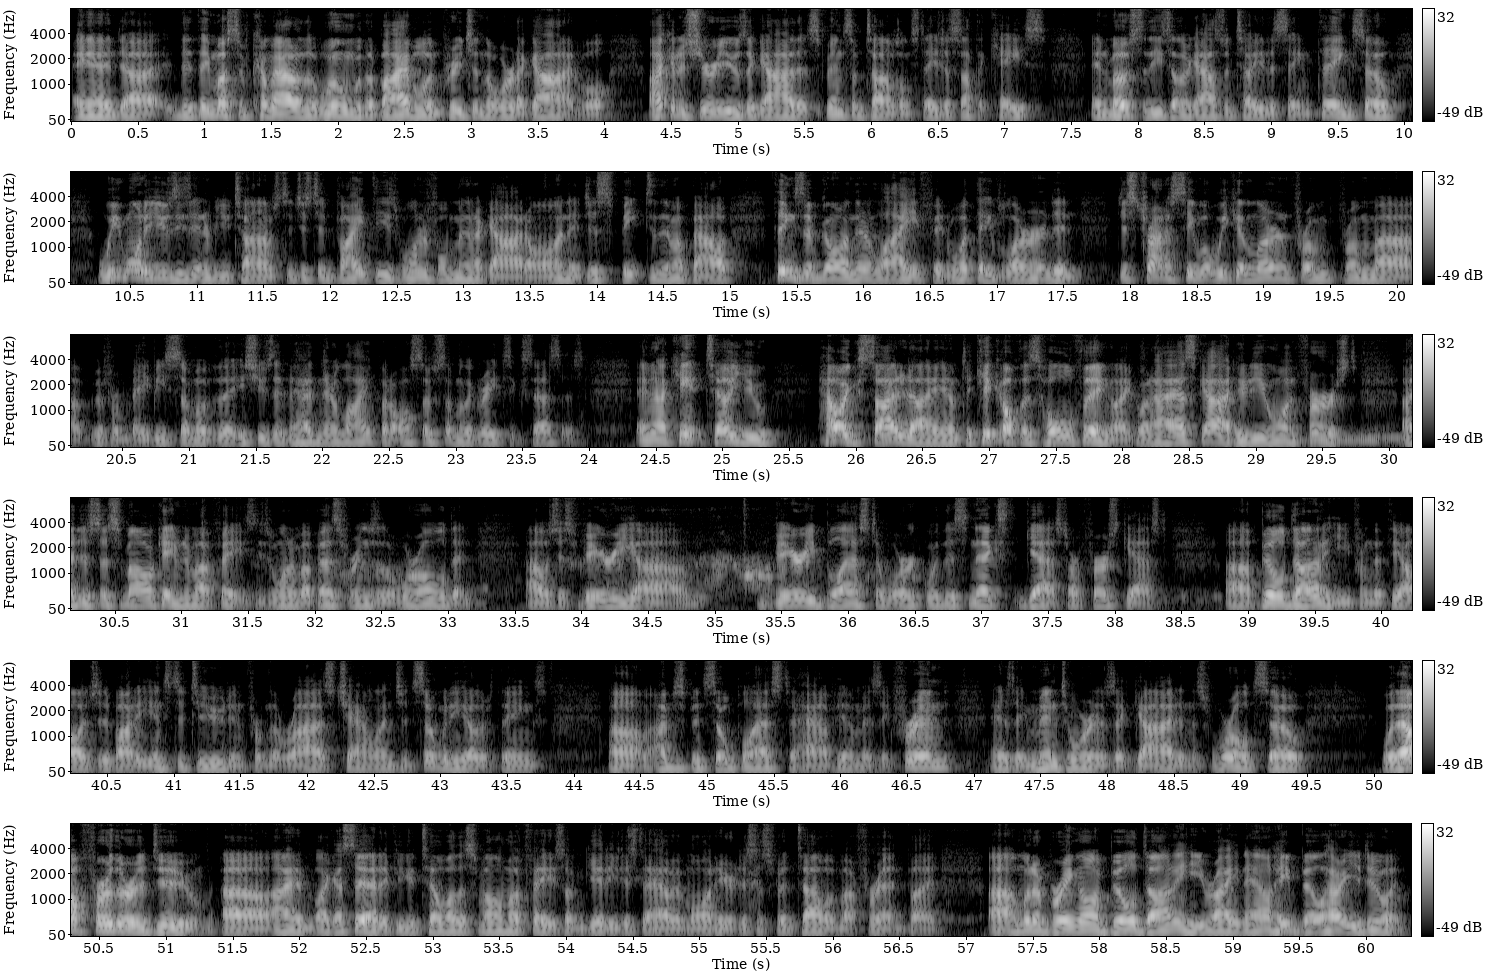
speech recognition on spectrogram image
and uh, that they must have come out of the womb with a Bible and preaching the Word of God. Well, I can assure you, as a guy that spends some time on stage, that's not the case. And most of these other guys would tell you the same thing. So we want to use these interview times to just invite these wonderful men of God on and just speak to them about things that have gone in their life and what they've learned and just try to see what we can learn from from uh, from maybe some of the issues they've had in their life, but also some of the great successes. And I can't tell you how excited I am to kick off this whole thing. Like when I asked God, "Who do you want first? I just a smile came to my face. He's one of my best friends in the world, and I was just very um, very blessed to work with this next guest, our first guest uh, Bill Donaghy from the Theology of the Body Institute and from the Rise Challenge and so many other things. Um, I've just been so blessed to have him as a friend and as a mentor and as a guide in this world. So, without further ado, uh, I am, like I said, if you could tell by the smile on my face, I'm giddy just to have him on here just to spend time with my friend. But uh, I'm going to bring on Bill Donaghy right now. Hey, Bill, how are you doing?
